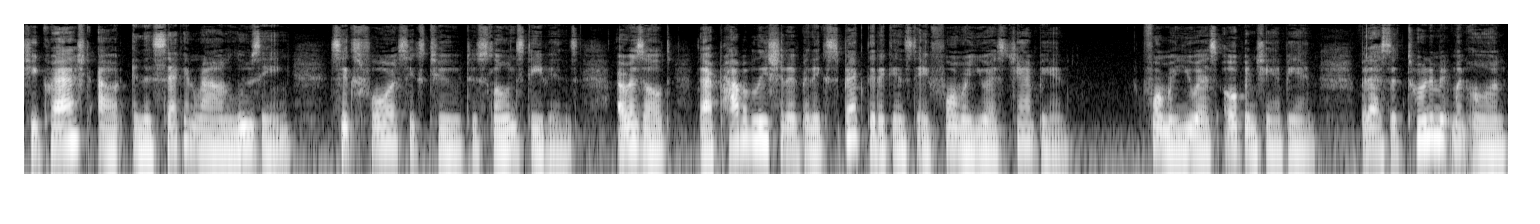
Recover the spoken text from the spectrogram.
She crashed out in the second round, losing 6 4 6 2 to Sloane Stevens, a result that probably should have been expected against a former U.S. champion, former U.S. Open champion. But as the tournament went on,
